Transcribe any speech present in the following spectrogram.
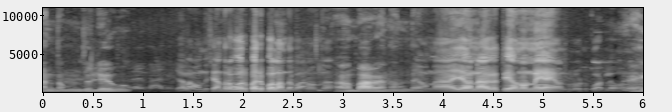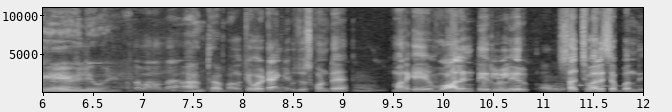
అంతకుముందు లేవు. ఎలా ఉంది? చంద్రబాబు పరిపాలన అంత బాగానే ఉందా? బాగానే ఉంది. ఏమన్నా ఏమన్నా ఏమైనా ఉన్నాయా? ఏమైనా లోటుపాట్లు ఏమైనా? ఏమి లేవండి. అంత బాగానే ఉందా? అంత బాగా. ఓకే బాయ్ థ్యాంక్ యూ చూసుకుంటే మనకి వాలంటీర్లు లేరు. సచివాలయ సిబ్బంది.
